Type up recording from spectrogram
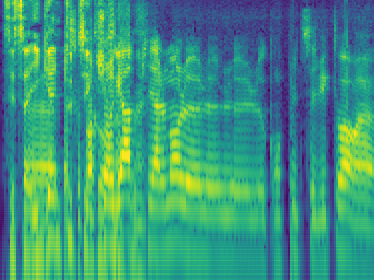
C'est ça, il Euh, gagne toutes que ses quand courses. tu hein, regardes ouais. finalement le, le- le- le contenu de ces victoires, euh,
